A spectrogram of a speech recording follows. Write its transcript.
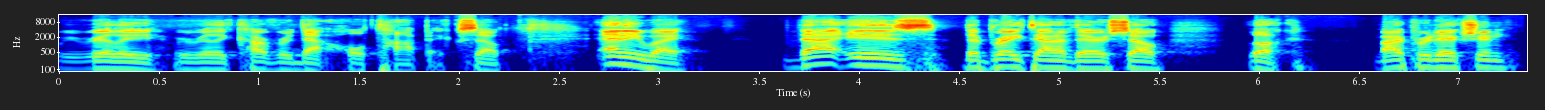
we really we really covered that whole topic. So anyway, that is the breakdown of there. So look, my prediction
